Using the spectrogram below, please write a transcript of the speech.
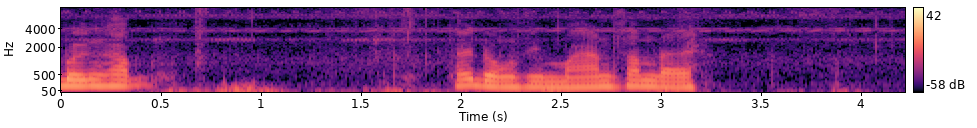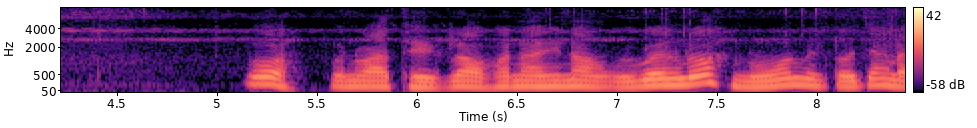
เบิ้งครับ ไทยดงสิมานซ้ำใดโอ้เพิ่นว่าถือเราพะนาพี่น้องไปเบิ้งดูหนูมันเป็นตัวจังใด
